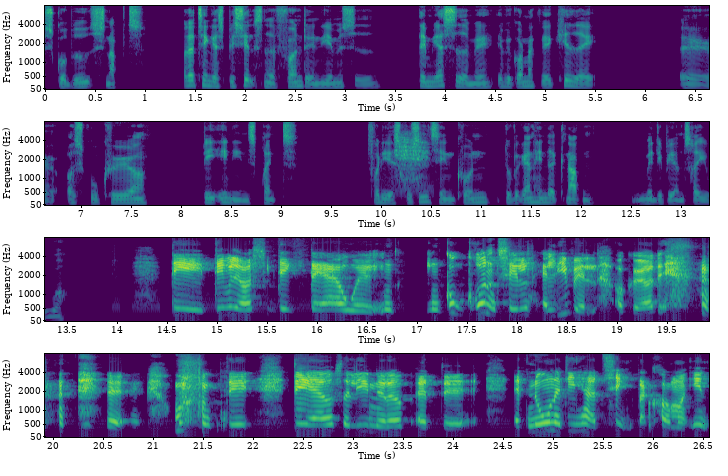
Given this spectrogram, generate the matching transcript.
skubbet ud snabt. Og der tænker jeg specielt sådan noget front-end hjemmeside. Dem jeg sidder med, jeg vil godt nok være ked af øh, at skulle køre det ind i en sprint. Fordi jeg skulle sige til en kunde, du vil gerne hente knappen, men det bliver om tre uger. Det, det vil jeg også sige, det, der er jo øh, en en god grund til alligevel at gøre det. Øh, det, det er jo så lige netop, at, øh, at nogle af de her ting, der kommer ind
